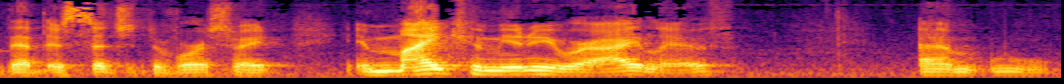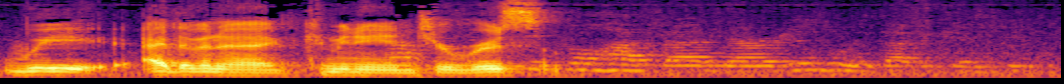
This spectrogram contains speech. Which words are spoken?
that there's such a divorce rate. In my community where I live, um, we I live in a community in Jerusalem. People have bad marriages, or is that because people,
